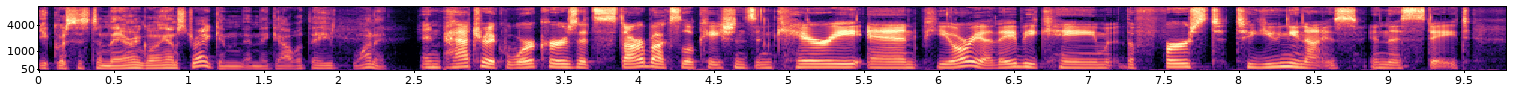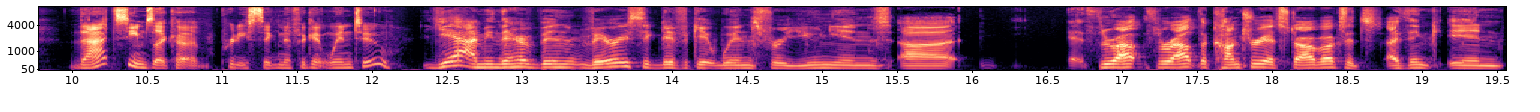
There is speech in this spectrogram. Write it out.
ecosystem there and going on strike. And, and they got what they wanted. And Patrick, workers at Starbucks locations in Cary and Peoria, they became the first to unionize in this state. That seems like a pretty significant win, too. Yeah, I mean, there have been very significant wins for unions. Uh, throughout throughout the country at Starbucks. It's I think in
